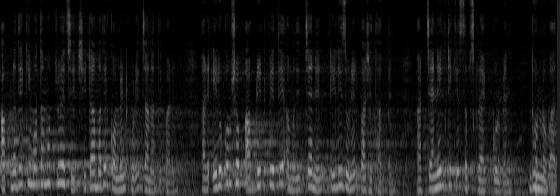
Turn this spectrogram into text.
আপনাদের কি মতামত রয়েছে সেটা আমাদের কমেন্ট করে জানাতে পারেন। আর এরকম সব আপডেট পেতে আমাদের চ্যানেল টেলিজোনের পাশে থাকবেন। আর চ্যানেলটিকে সাবস্ক্রাইব করবেন। ধন্যবাদ।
